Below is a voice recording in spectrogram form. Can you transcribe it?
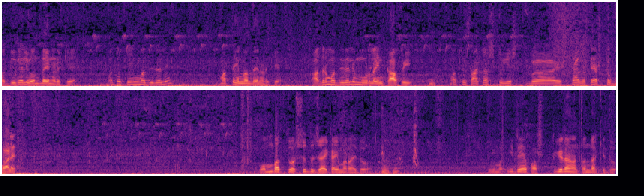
ಮಧ್ಯದಲ್ಲಿ ಒಂದು ಲೈನ್ ಅಡಕೆ, ಮತ್ತೆ ತೆಂಗ್ ಮಧ್ಯದಲ್ಲಿ ಮತ್ತೆ ಇನ್ನೊಂದು ಲೈನ್ ಅಡಕೆ. ಅದ್ರ ಮಧ್ಯದಲ್ಲಿ ಮೂರು ಲೈನ್ ಕಾಫಿ. ಮತ್ತು ಸಾಕಷ್ಟು ಎಷ್ಟು ಎಷ್ಟಾಗುತ್ತೆ ಅಷ್ಟು ಬಾಳೆ. ಒಂಬತ್ತು ವರ್ಷದ್ದು ಜಾಯ್ಕಾಯಿ ಮರ ಇದು. ಈ ಇದೇ ಫಸ್ಟ್ ಗಿಡ ನಾನು ತಂದಾಕಿದ್ದು.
